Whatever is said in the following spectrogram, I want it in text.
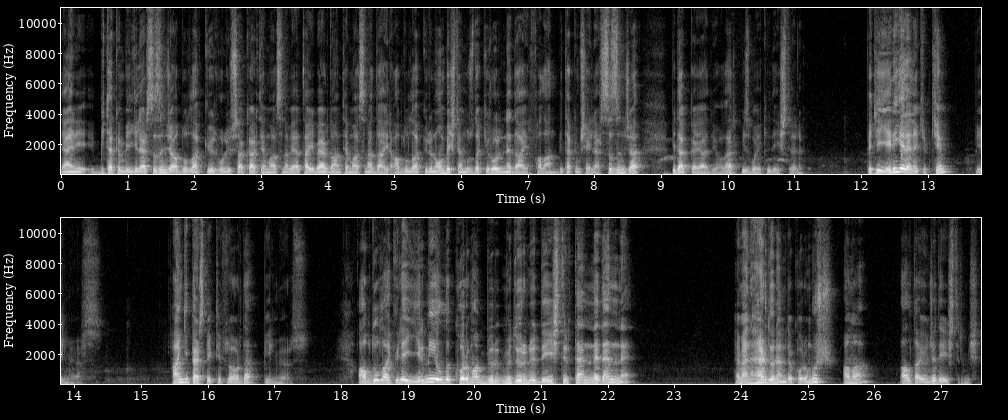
Yani bir takım bilgiler sızınca Abdullah Gül, Hulusi Akar temasına veya Tayyip Erdoğan temasına dair, Abdullah Gül'ün 15 Temmuz'daki rolüne dair falan bir takım şeyler sızınca bir dakika ya diyorlar biz bu ekibi değiştirelim. Peki yeni gelen ekip kim? Bilmiyoruz. Hangi perspektifle orada? Bilmiyoruz. Abdullah Gül'e 20 yıllık koruma müdürünü değiştirten neden ne? Hemen her dönemde korumuş ama 6 ay önce değiştirmiş.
